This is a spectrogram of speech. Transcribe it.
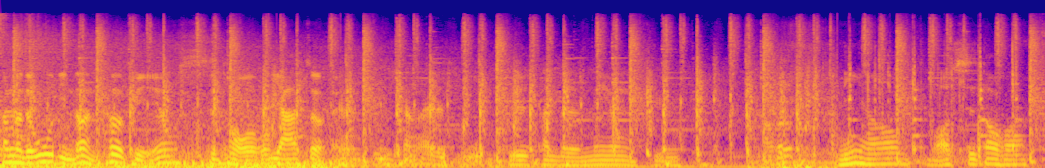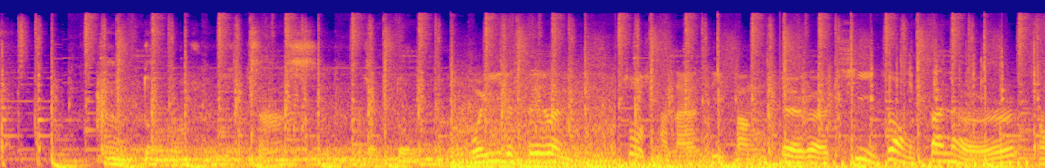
他们的屋顶都很特别，用石头压着。相爱的就是它的内用区。好，你好，我要吃豆花。那种豆花算是扎实的那种豆花。唯一的 seven 坐船来的地方，这有个气壮山河，中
